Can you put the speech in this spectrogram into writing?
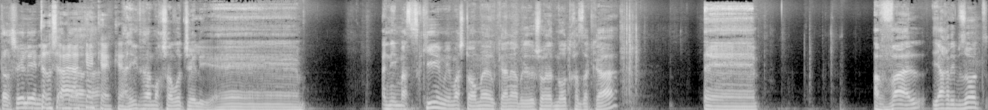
תרשה לי, אני אגיד תרש- את ה- אה, כן, כן, כן. אני אגיד לך את המחשבות שלי. אה, אני מסכים עם מה שאתה אומר, אלקנה, בגלל שהוא יד מאוד חזקה. אבל יחד עם זאת,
